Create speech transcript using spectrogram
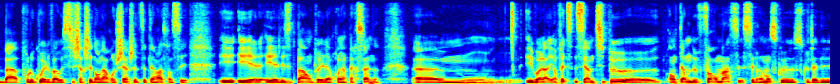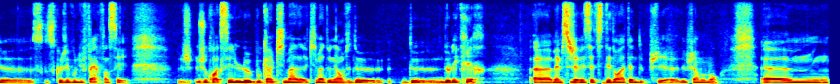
bah pour le coup elle va aussi chercher dans la recherche, etc. Enfin c'est et, elle n'hésite pas à employer la première personne. Euh, et voilà et en fait c'est un petit peu euh, en termes de format c'est vraiment ce que ce que j'avais ce que j'ai voulu faire. Enfin c'est je, crois que c'est le bouquin qui m'a qui m'a donné envie de, de l'écrire. Euh, même si j'avais cette idée dans la tête depuis, euh, depuis un moment. Euh,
